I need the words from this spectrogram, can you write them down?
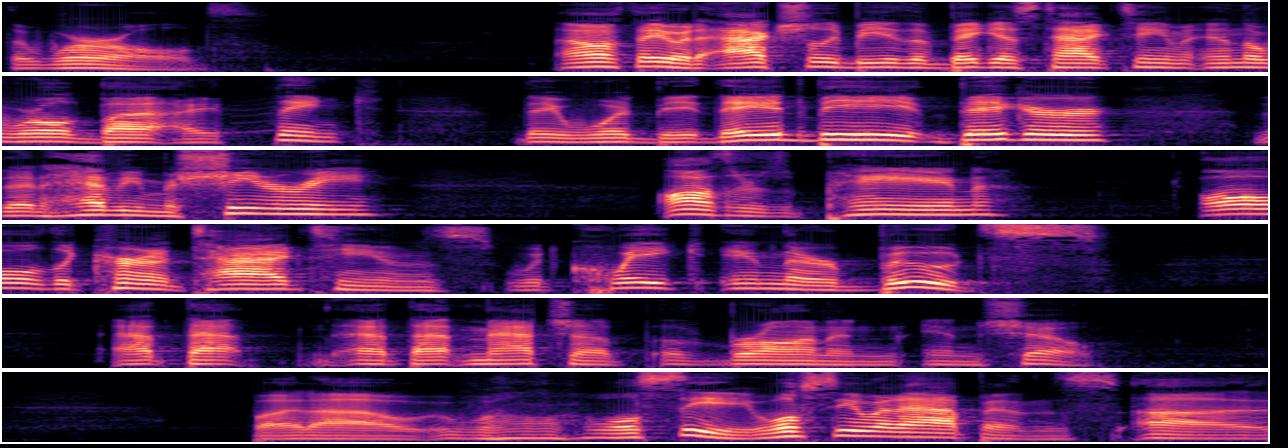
the world. I don't know if they would actually be the biggest tag team in the world, but I think they would be. They'd be bigger than Heavy Machinery, Authors of Pain, all the current tag teams would quake in their boots at that at that matchup of Braun and, and Show. But uh, we'll we'll see. We'll see what happens. Uh,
